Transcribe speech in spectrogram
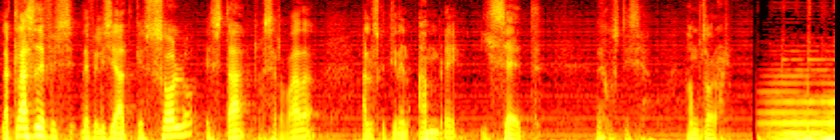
La clase de, felicidad que solo está reservada a los que tienen hambre y sed de justicia. Vamos a orar.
